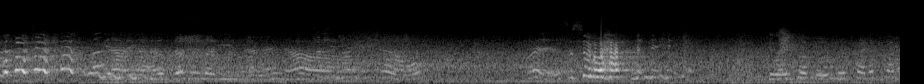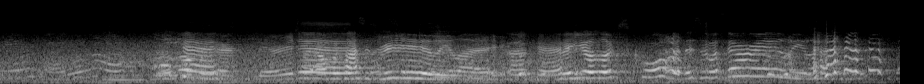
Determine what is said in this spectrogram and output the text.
yeah, yeah, that's definitely that you never know. So she's not getting at all. What is so happening? Do I put both the credit card the? I don't know. Mm-hmm. Okay. There, it is. it. Alpha class is really like. Okay. Video looks cool, but this is what they're really like.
